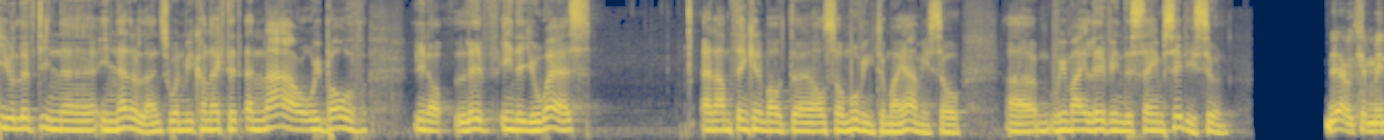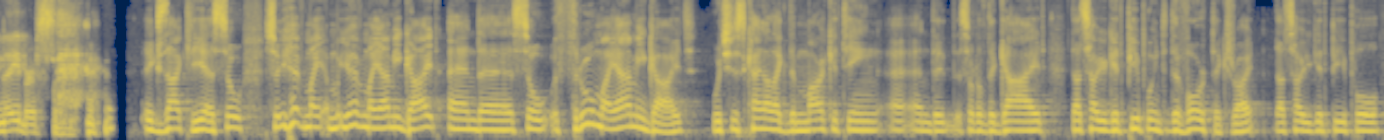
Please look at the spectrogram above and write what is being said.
you lived in uh, in netherlands when we connected. And now we both you know live in the us and i'm thinking about uh, also moving to miami so uh, we might live in the same city soon. Yeah, we can be neighbors. exactly. Yeah. So so you have my you have Miami Guide, and uh, so through Miami Guide, which is kind of like the marketing and the, the, sort of the guide. That's how you get people into the vortex, right? That's how you get people.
